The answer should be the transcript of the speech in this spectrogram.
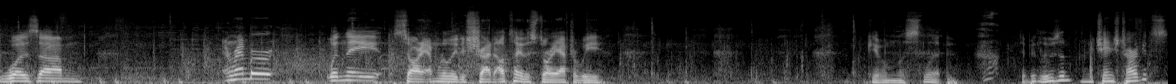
was, um, I remember when they, sorry, I'm really distracted. I'll tell you the story after we give him the slip. Did we lose him? He changed targets?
